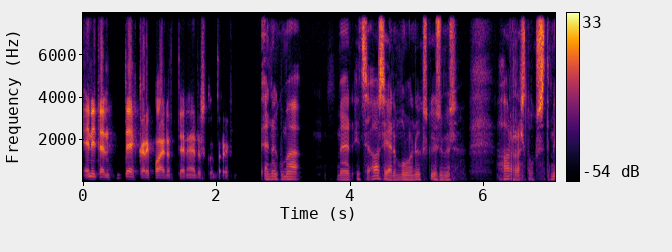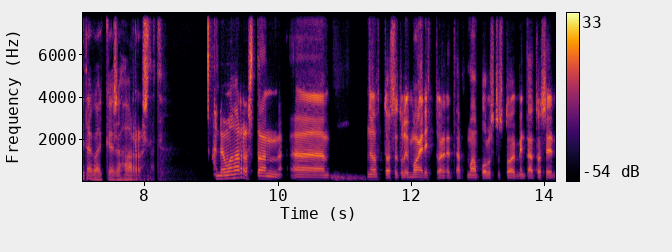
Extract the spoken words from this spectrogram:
eniten tehkaripainotteinen eduskuntaryhmä. Ennen kuin mä menen itse asiaan, niin mulla on yksi kysymys harrastuksesta. Mitä kaikkea sä harrastat? No mä harrastan, no tuossa tuli mainittua, että maanpuolustustoimintaa tosin,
